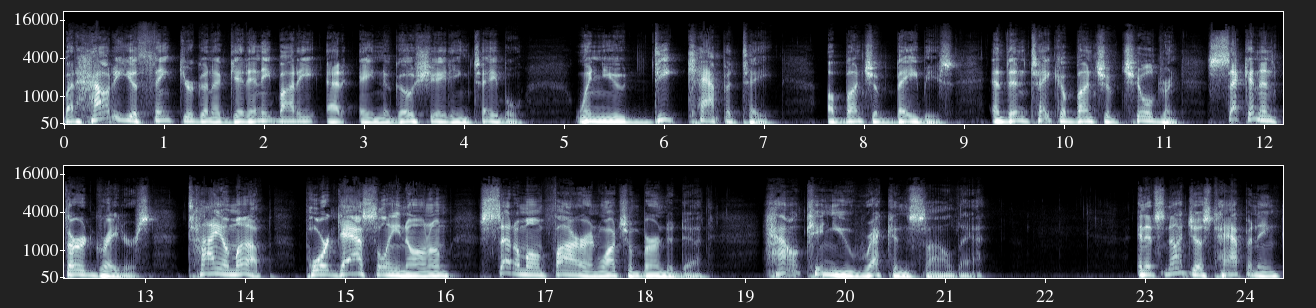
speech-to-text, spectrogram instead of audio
But how do you think you're going to get anybody at a negotiating table when you decapitate a bunch of babies and then take a bunch of children second and third graders, tie them up, pour gasoline on them, set them on fire, and watch them burn to death. How can you reconcile that? And it's not just happening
